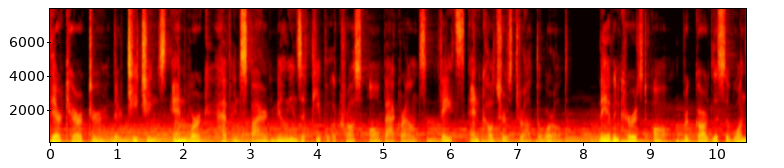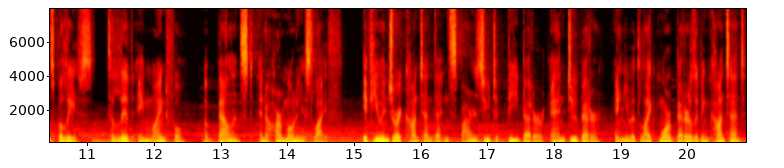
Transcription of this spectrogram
Their character, their teachings, and work have inspired millions of people across all backgrounds, faiths, and cultures throughout the world. They have encouraged all, regardless of one's beliefs, to live a mindful, a balanced, and a harmonious life. If you enjoy content that inspires you to be better and do better, and you would like more better living content,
